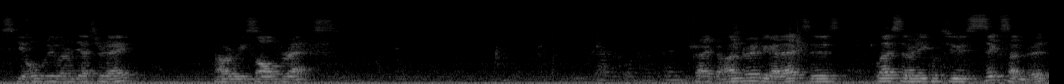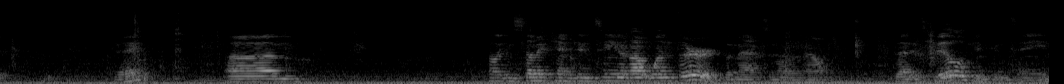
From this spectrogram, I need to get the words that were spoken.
skills we learned yesterday. How do we solve for X? Subtract one hundred. Subtract hundred, we got X is less than or equal to six hundred. Okay? Um, stomach can contain about one third the maximum amount that its bill can contain.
